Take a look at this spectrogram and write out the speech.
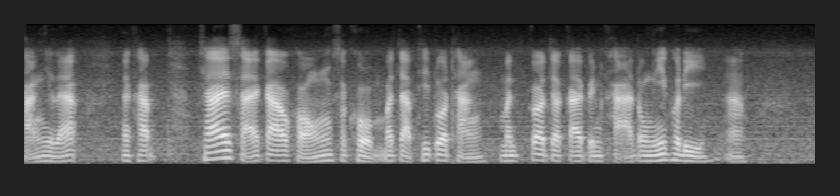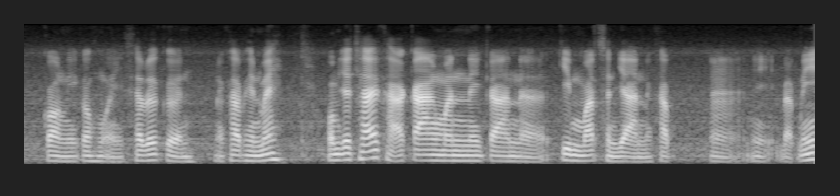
ถังอยู่แล้วนะครับ ใช้สายกาวของสโคปมาจับที่ตัวถัง มันก็จะกลายเป็นขาตรงนี้พอดีอ้าวกล้องนี้ก็ห่วยซะเหลือเกินนะครับ เห็นไหมผมจะใช้ขากลางมันในการจิ้มวัดสัญญาณนะครับอ่านี่แบบนี้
